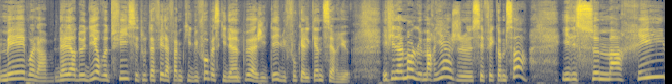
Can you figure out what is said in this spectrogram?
Mais voilà, elle a l'air de dire, votre fille, c'est tout à fait la femme qu'il lui faut parce qu'il est un peu agité, il lui faut quelqu'un de sérieux. Et finalement, le mariage s'est fait comme ça. Il se marie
